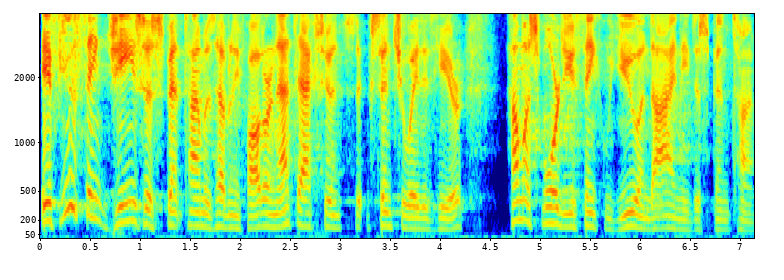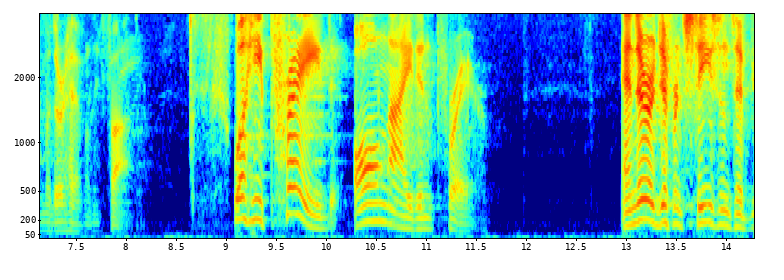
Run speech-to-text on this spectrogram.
If you think Jesus spent time with his Heavenly Father, and that's actually accentuated here, how much more do you think you and I need to spend time with our Heavenly Father? Well, he prayed all night in prayer. And there are different seasons of,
